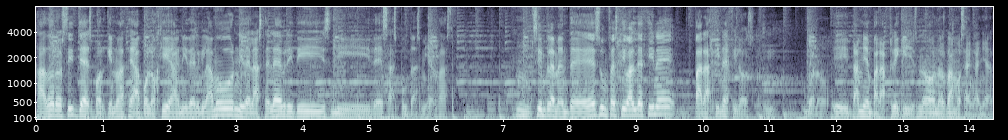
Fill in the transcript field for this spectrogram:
Adoro Sitges porque no hace apología ni del glamour, ni de las celebrities, ni de esas putas mierdas. Hmm, simplemente es un festival de cine para cinéfilos. Bueno, y también para frikis, no nos vamos a engañar.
